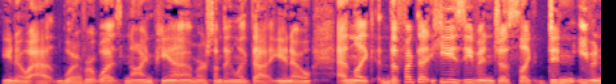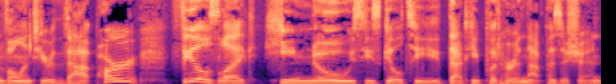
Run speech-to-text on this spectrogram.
you know, at whatever it was, 9 p.m. or something like that, you know? And like the fact that he's even just like didn't even volunteer that part feels like he knows he's guilty that he put her in that position.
